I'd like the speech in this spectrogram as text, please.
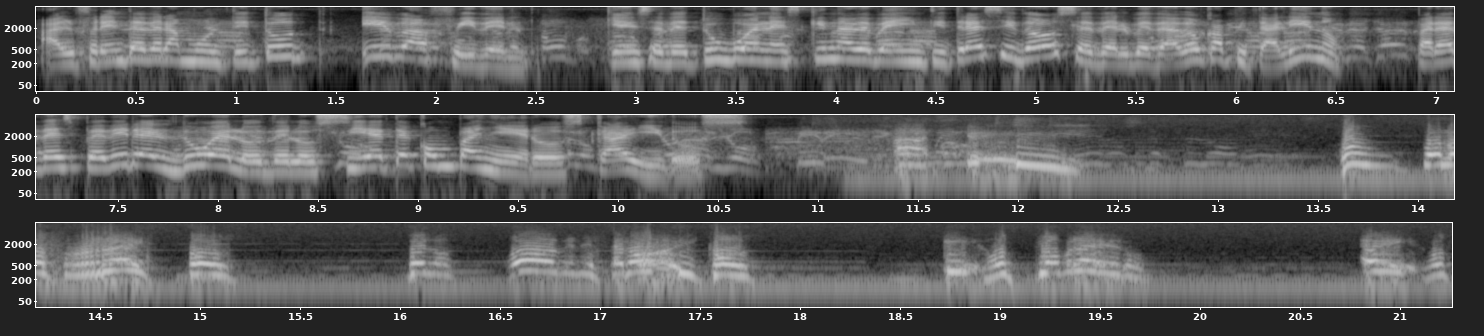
Al frente de la multitud iba Fidel, quien se detuvo en la esquina de 23 y 12 del Vedado Capitalino para despedir el duelo de los siete compañeros caídos. Aquí, junto a los restos de los jóvenes heroicos, hijos de obreros e hijos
